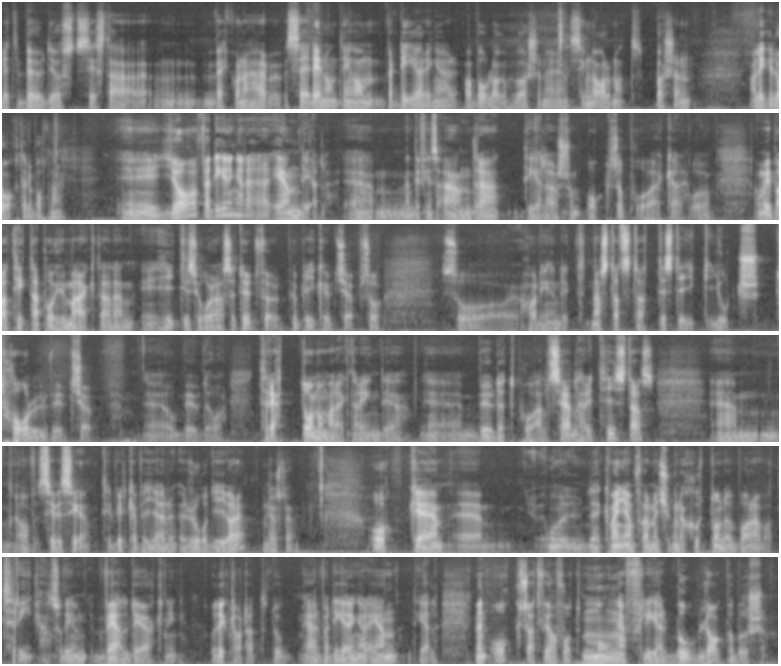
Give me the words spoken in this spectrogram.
lite bud just sista mm, veckorna här, säger det någonting om värderingar av bolagen på börsen? Är det en signal om att börsen ja, ligger lågt eller bottnar? Eh, ja, värderingar är en del. Eh, mm. Men det finns andra delar som också påverkar. Och om vi bara tittar på hur marknaden hittills i år har sett ut för publika utköp så, så har det enligt Nasdaqs statistik gjorts 12 utköp eh, och bud. Och 13 om man räknar in det. Budet på Ahlsell här i tisdags av CVC till vilka vi är mm. rådgivare. Just det. Och och det kan man jämföra med 2017 då det bara var tre. Så det är en väldig ökning. Och det är klart att då är värderingar en del. Men också att vi har fått många fler bolag på börsen.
